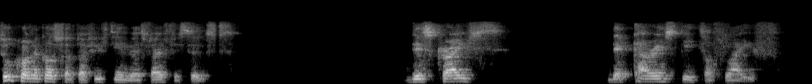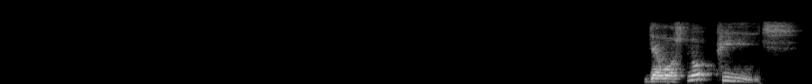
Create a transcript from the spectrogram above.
2 Chronicles chapter 15, verse 5 to 6 describes the current state of life. There was no peace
